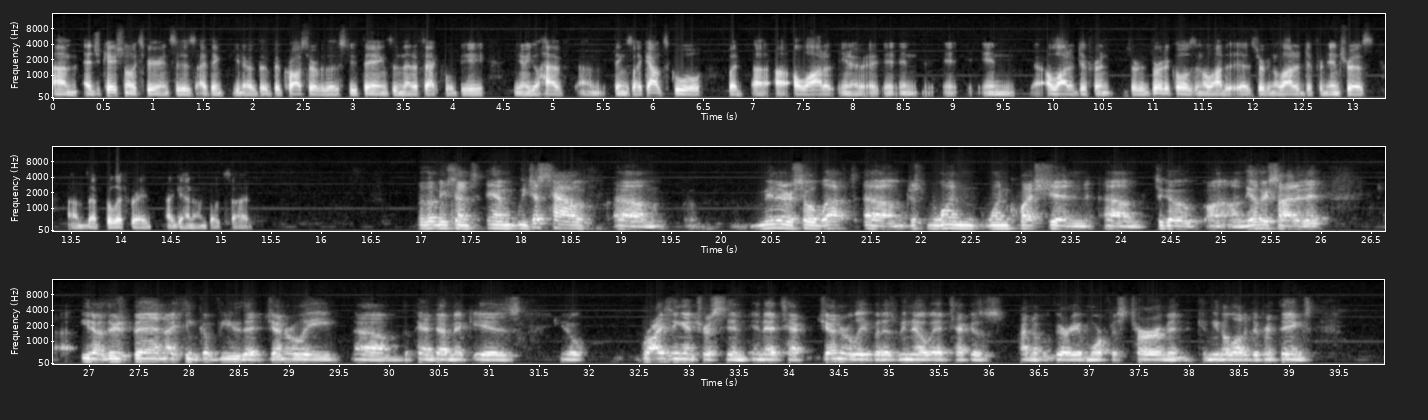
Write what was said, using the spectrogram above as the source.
um, educational experiences, I think you know the, the crossover of those two things, and that effect will be you know you'll have um, things like Outschool, but uh, a lot of you know in, in, in a lot of different sort of verticals and a lot of uh, serving a lot of different interests um, that proliferate again on both sides. That makes sense, and we just have um, a minute or so left. Um, just one one question um, to go on, the other side of it you know, there's been, I think, a view that generally the pandemic is, you know, rising interest in, in ed tech generally, but as we know, ed tech is kind of a very amorphous term and can mean a lot of different things.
